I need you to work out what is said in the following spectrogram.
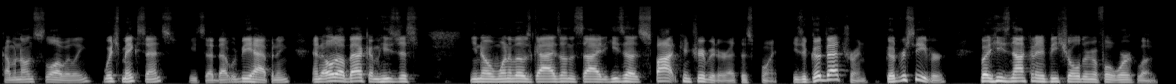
coming on slowly, which makes sense. We said that would be happening. And Odell Beckham, he's just, you know, one of those guys on the side. He's a spot contributor at this point. He's a good veteran, good receiver, but he's not going to be shouldering a full workload.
